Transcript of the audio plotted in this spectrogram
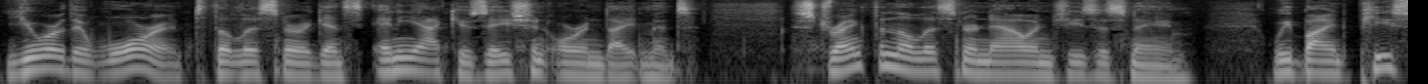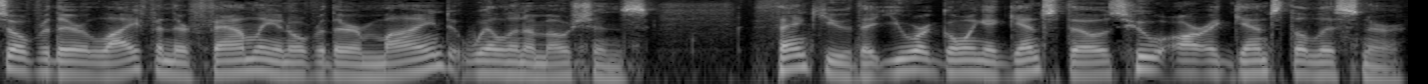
You are the warrant to the listener against any accusation or indictment. Strengthen the listener now in Jesus' name. We bind peace over their life and their family and over their mind, will, and emotions. Thank you that you are going against those who are against the listener.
